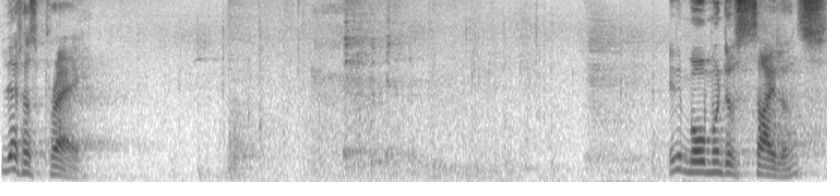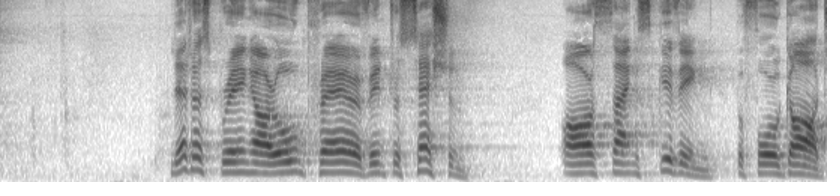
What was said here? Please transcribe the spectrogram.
Let us pray. In a moment of silence, let us bring our own prayer of intercession our thanksgiving before God.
